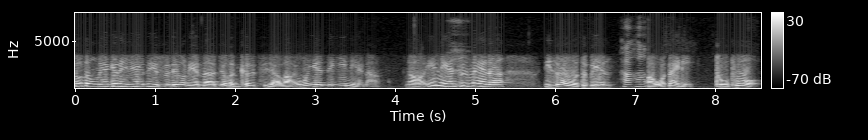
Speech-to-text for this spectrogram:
周总没跟你约定十六年呢，就很客气好不好？我们约定一年啊，啊，一年之内呢，你在我这边好好，啊，我带你突破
